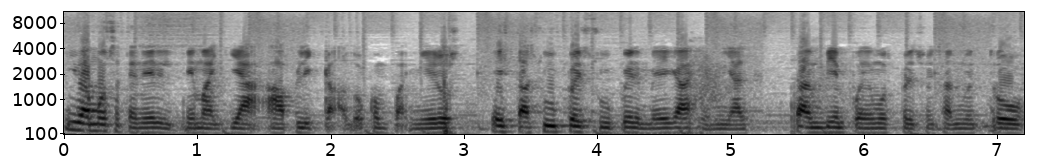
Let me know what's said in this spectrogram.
y vamos a tener el tema ya aplicado compañeros. Está súper súper mega genial. También podemos personalizar nuestro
